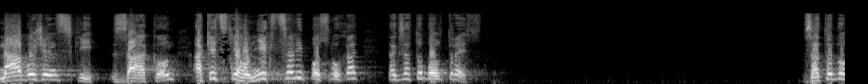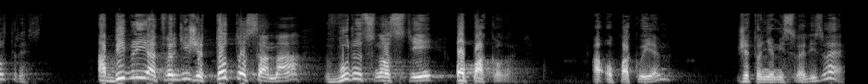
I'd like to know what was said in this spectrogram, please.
náboženský zákon a keď ste ho nechceli poslúchať, tak za to bol trest. Za to bol trest. A Biblia tvrdí, že toto sa má v budúcnosti opakovať. A opakujem, že to nemysleli zlé.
